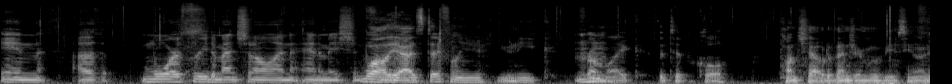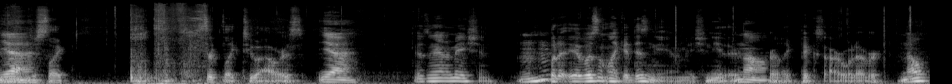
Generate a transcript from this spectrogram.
in a more three dimensional and animation. Well, yeah, it's definitely unique from Mhm. like the typical punch out Avenger movies. You know, what I mean? Yeah. just like for like two hours. yeah. It was an animation, Mm-hmm. but it, it wasn't like a Disney animation either. No. or like Pixar or whatever. No,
